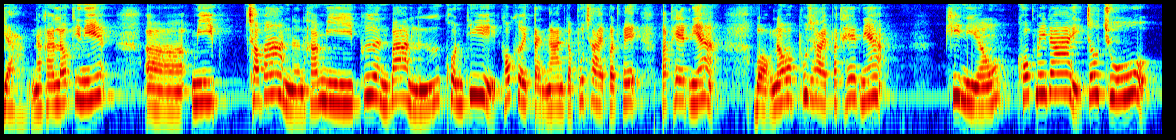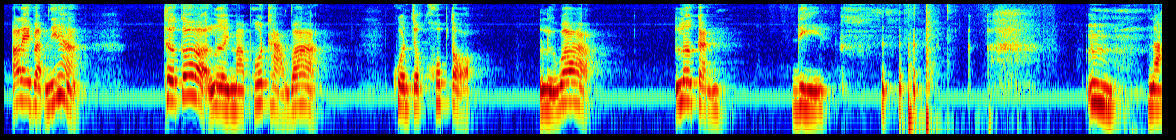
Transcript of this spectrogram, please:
อย่างนะคะ แล้วทีนี้มีชาวบ้านนะคะมีเพื่อนบ้านหรือคนที่เขาเคยแต่งงานกับผู้ชายประเทศประเทศเนี้ยบอกนะว่าผู้ชายประเทศเนี้ยขี้เหนียวคบไม่ได้เจ้าชู้อะไรแบบเนี้ยเธอก็เลยมาโพสต์ถามว่า ควรจะคบต่อ หรือว่าเลิกกันดี อืม นะ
